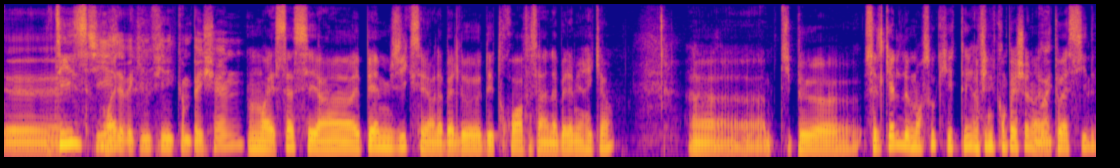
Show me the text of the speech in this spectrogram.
euh, Tease, Tease ouais. avec Infinite Compassion. Ouais, ça c'est un EPM Music, c'est un label de Détroit, enfin c'est un label américain. Euh, un petit peu. euh, C'est lequel le morceau qui était Infinite Compassion, ouais, Ouais. un peu acide.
